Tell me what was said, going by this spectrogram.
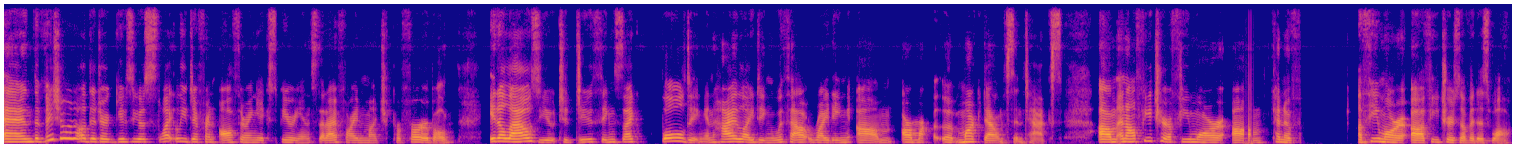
And the visual editor gives you a slightly different authoring experience that I find much preferable. It allows you to do things like bolding and highlighting without writing um, our mar uh, markdown syntax. Um, and I'll feature a few more um, kind of a few more uh, features of it as well.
